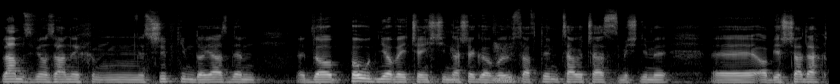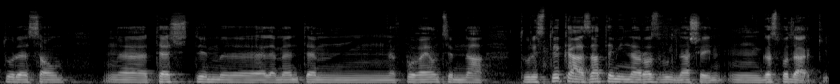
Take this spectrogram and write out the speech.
plam związanych mm, z szybkim dojazdem do południowej części naszego województwa. W tym cały czas myślimy e, o Bieszczadach, które są e, też tym e, elementem mm, wpływającym na turystykę, a zatem i na rozwój naszej mm, gospodarki.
